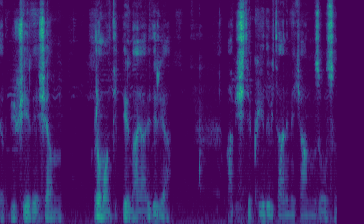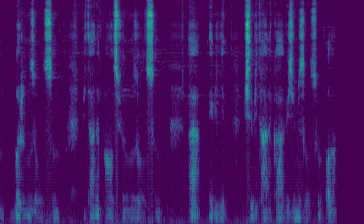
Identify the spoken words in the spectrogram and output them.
ya da büyük şehirde yaşayan romantiklerin hayalidir ya. Abi işte kıyıda bir tane mekanımız olsun, barımız olsun, bir tane pansiyonumuz olsun. Ha, ne bileyim işte bir tane kahvecimiz olsun falan.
